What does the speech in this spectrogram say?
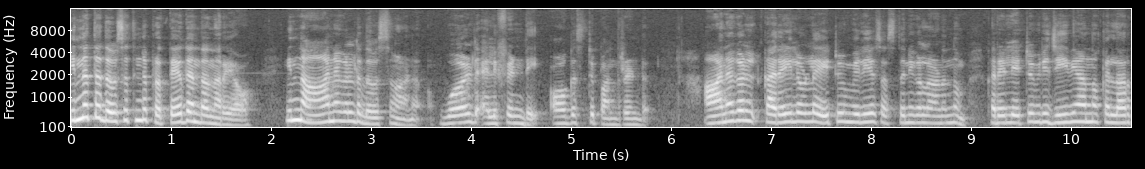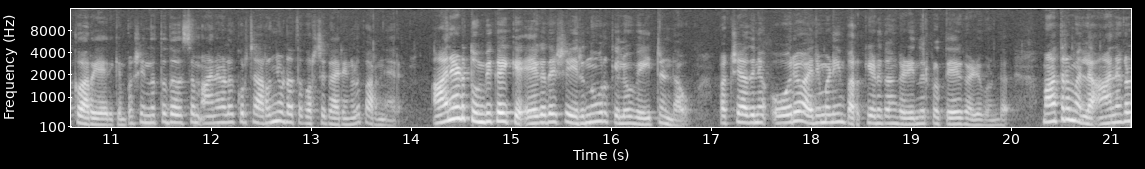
ഇന്നത്തെ ദിവസത്തിന്റെ പ്രത്യേകത എന്താണെന്നറിയോ? ഇന്ന് ആനകളുടെ ദിവസമാണ്. വേൾഡ് എലിഫന്റ് ഡേ ഓഗസ്റ്റ് പന്ത്രണ്ട്. ആനകൾ കരയിലുള്ള ഏറ്റവും വലിയ സസ്തനികളാണെന്നും കരയിലെ ഏറ്റവും വലിയ ജീവിയാണെന്നൊക്കെ എല്ലാവർക്കും അറിയായിരിക്കും. പക്ഷെ ഇന്നത്തെ ദിവസം ആനകളെക്കുറിച്ച് അറിഞ്ഞുകൂടാത്ത കുറച്ച് കാര്യങ്ങൾ പറഞ്ഞുതരാം. ആനയുടെ തുമ്പിക്കൈക്ക് ഏകദേശം ഇരുന്നൂറ് കിലോ വെയിറ്റ് ഉണ്ടാവും. പക്ഷെ അതിന് ഓരോ അരിമണിയും പറക്കിയെടുക്കാൻ കഴിയുന്ന ഒരു പ്രത്യേക കഴിവുണ്ട്. മാത്രമല്ല ആനകൾ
